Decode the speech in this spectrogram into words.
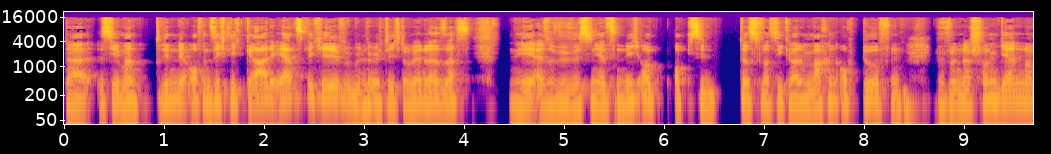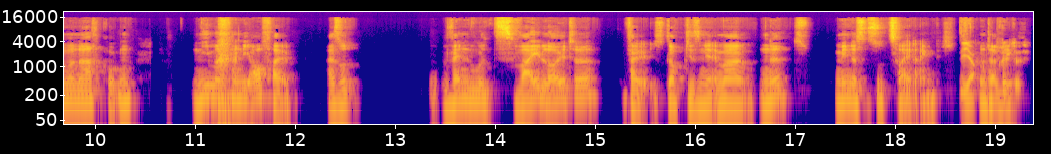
Da ist jemand drin, der offensichtlich gerade ärztliche Hilfe benötigt. Und wenn du da sagst, nee, also wir wissen jetzt nicht, ob, ob sie das, was sie gerade machen, auch dürfen. Wir würden da schon gerne nochmal nachgucken. Niemand kann die aufhalten. Also, wenn du zwei Leute, weil ich glaube, die sind ja immer, ne, mindestens zu zweit eigentlich. Ja, unterwegs. Richtig.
